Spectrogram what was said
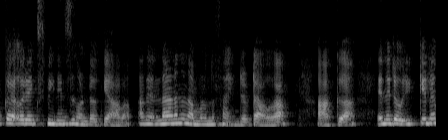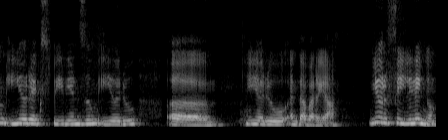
ഒക്കെ ഒരു എക്സ്പീരിയൻസ് കൊണ്ടോ ഒക്കെ ആവാം. അതെന്താണെന്ന് നമ്മളൊന്ന് ഫൈൻഡ് ഔട്ട് ആവുക ആക്കുക. എന്നിട്ട് ഒരിക്കലും ഈ ഒരു എക്സ്പീരിയൻസും ഈ ഒരു ഈ ഒരു എന്താ പറയുക ഈ ഒരു ഫീലിംഗും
